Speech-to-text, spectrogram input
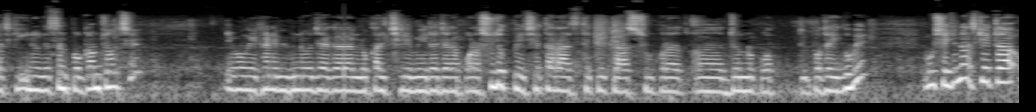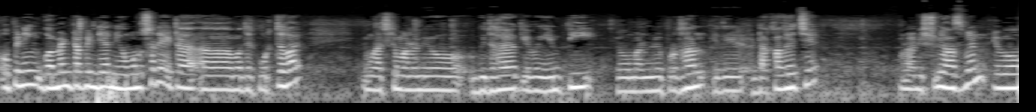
আজকে ইনোভেশন প্রোগ্রাম চলছে এবং এখানে বিভিন্ন জায়গার লোকাল ছেলেমেয়েরা যারা পড়ার সুযোগ পেয়েছে, তারা আজ থেকে ক্লাস শুরু করার জন্য পথে এগোবে। এবং সেই জন্য আজকে এটা ওপেনিং গভর্নমেন্ট অফ ইন্ডিয়ার নিয়ম অনুসারে এটা আমাদের করতে হয়। এবং আজকে মাননীয় বিধায়ক এবং এমপি এবং মাননীয় প্রধান এদের ডাকা হয়েছে। ওনারা নিশ্চয়ই আসবেন এবং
